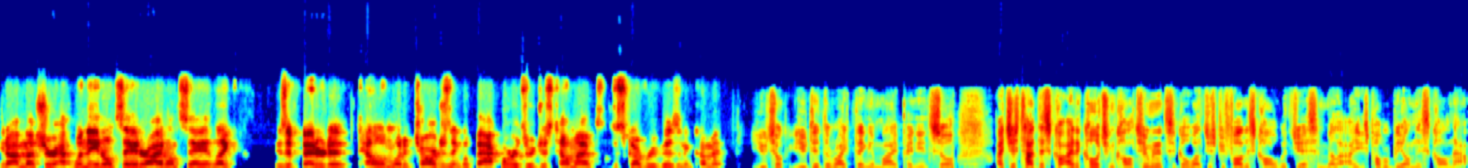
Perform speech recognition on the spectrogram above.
you know, I'm not sure how, when they don't say it or I don't say it, like, is it better to tell them what it charges and go backwards or just tell them I have to discovery visit and come in? you took you did the right thing in my opinion. So I just had this call, I had a coaching call two minutes ago. Well, just before this call with Jason Miller. He's probably on this call now,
